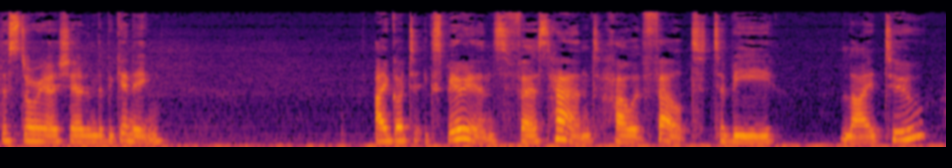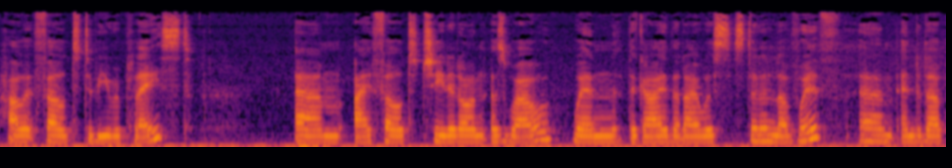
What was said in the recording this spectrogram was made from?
the story I shared in the beginning, I got to experience firsthand how it felt to be lied to, how it felt to be replaced um, I felt cheated on as well when the guy that I was still in love with um, ended up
